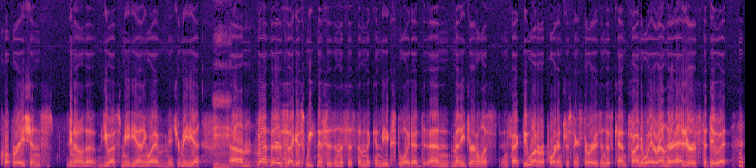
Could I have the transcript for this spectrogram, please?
corporations. You know, the U.S. media anyway, major media. Um, but there's, I guess, weaknesses in the system that can be exploited, and many journalists, in fact, do want to report interesting stories and just can't find a way around their editors to do it.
